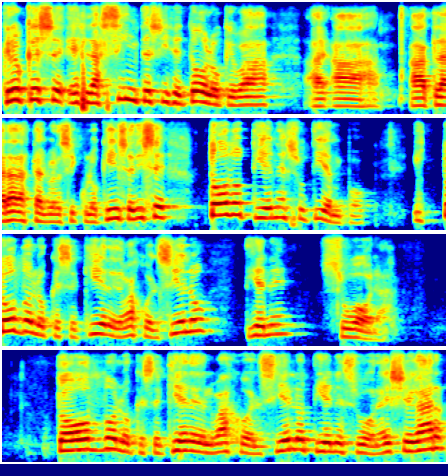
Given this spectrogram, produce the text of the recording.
creo que ese es la síntesis de todo lo que va a, a aclarar hasta el versículo 15. Dice, todo tiene su tiempo y todo lo que se quiere debajo del cielo tiene su hora. Todo lo que se quiere debajo del cielo tiene su hora. Es llegar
